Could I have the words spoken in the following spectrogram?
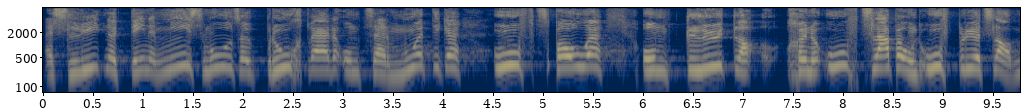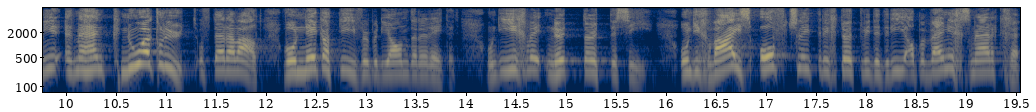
Es liegt nicht drinnen. Mein Maul soll gebraucht werden, um zu ermutigen, aufzubauen, um die Leute können aufzuleben und aufblühen zu lassen. Wir, wir haben genug Leute auf dieser Welt, die negativ über die anderen reden. Und ich will nicht dort sein. Und ich weiß, oft schlitter ich dort wieder rein, aber wenn ich es merke,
